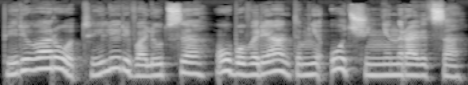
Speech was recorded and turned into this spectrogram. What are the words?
«Переворот или революция. Оба варианта мне очень не нравятся».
